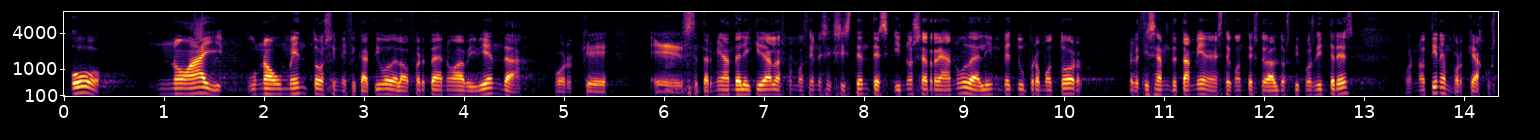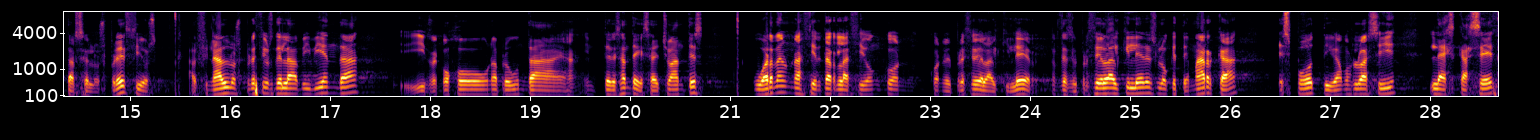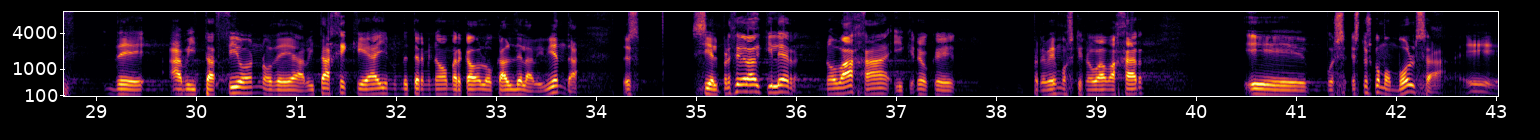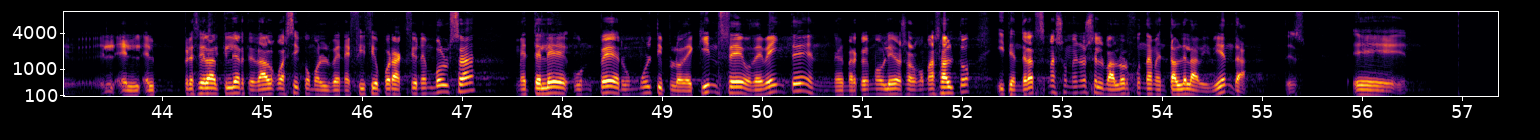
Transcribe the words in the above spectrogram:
o no hay un aumento significativo de la oferta de nueva vivienda porque eh, se terminan de liquidar las promociones existentes y no se reanuda el ímpetu promotor precisamente también en este contexto de altos tipos de interés, pues no tienen por qué ajustarse los precios. Al final, los precios de la vivienda, y recojo una pregunta interesante que se ha hecho antes, guardan una cierta relación con, con el precio del alquiler. Entonces, el precio del alquiler es lo que te marca, spot, digámoslo así, la escasez de habitación o de habitaje que hay en un determinado mercado local de la vivienda. Entonces, si el precio del alquiler no baja, y creo que prevemos que no va a bajar, eh, pues esto es como en bolsa. Eh, el, precio del alquiler te da algo así como el beneficio por acción en bolsa, métele un PER, un múltiplo de 15 o de 20, en el mercado inmobiliario es algo más alto, y tendrás más o menos el valor fundamental de la vivienda. Entonces, eh,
